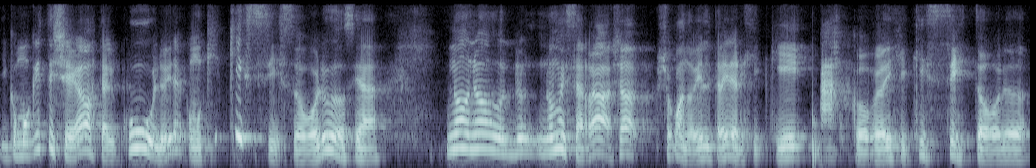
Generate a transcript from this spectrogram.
y como que este llegaba hasta el culo, y era como, ¿qué, qué es eso, boludo? O sea, no, no, no, me cerraba. Ya, yo cuando vi el trailer dije, qué asco, pero dije, ¿qué es esto, boludo?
